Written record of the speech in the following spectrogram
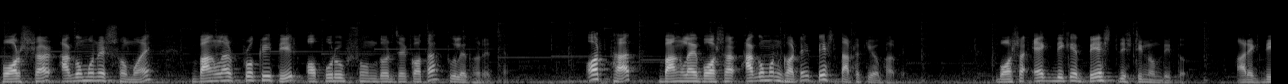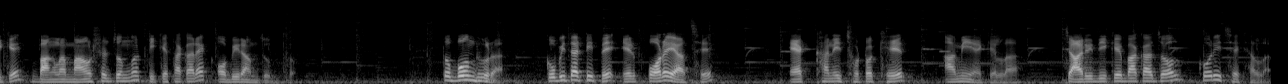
বর্ষার আগমনের সময় বাংলার প্রকৃতির অপরূপ সৌন্দর্যের কথা তুলে ধরেছেন। অর্থাৎ বাংলায় বর্ষার আগমন ঘটে বেশ নাটকীয়ভাবে। বর্ষা একদিকে বেশ দৃষ্টিনন্দিত, আরেকদিকে বাংলা মানুষের জন্য টিকে থাকার এক অবিরাম যুদ্ধ। তো বন্ধুরা, কবিতাটিতে এর পরে আছে, একখানি ছোট ক্ষেত আমি একেলা, চারিদিকে বাঁকা জল করিছে খেলা।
